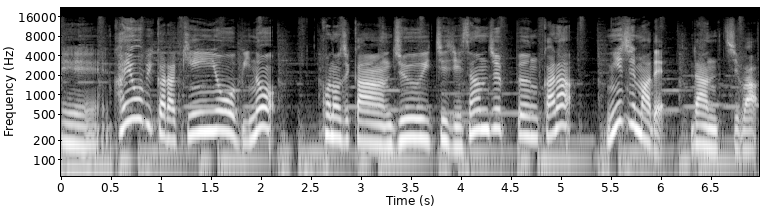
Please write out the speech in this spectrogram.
えー、火曜日から金曜日のこの時間11時30分から2時までランチは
